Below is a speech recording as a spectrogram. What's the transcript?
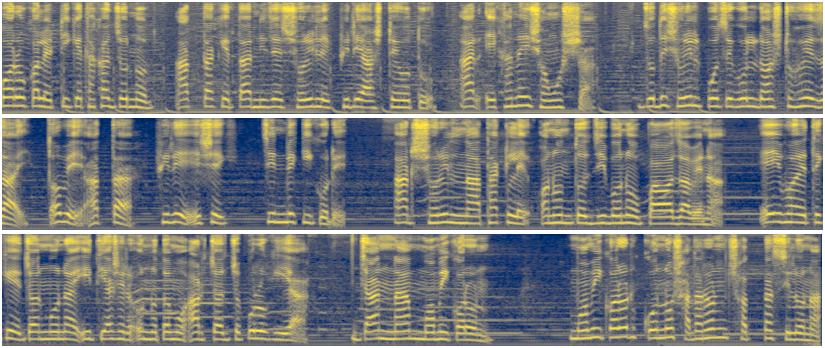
পরকালে টিকে থাকার জন্য আত্মাকে তার নিজের শরীরে ফিরে আসতে হতো, আর এখানেই সমস্যা। যদি শরীর পচে গল নষ্ট হয়ে যায়, তবে আত্মা ফিরে এসে চিনবে কি করে? আর শরীর না থাকলে অনন্ত জীবনও পাওয়া যাবে না। এই ভয় থেকে জন্ম নেয় ইতিহাসের অন্যতম আশ্চর্য প্রক্রিয়া, যার নাম মমিকরণ। মমিকরণ কোনো সাধারণ সত্তা ছিল না।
